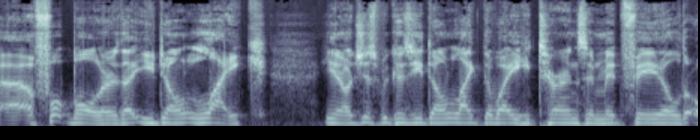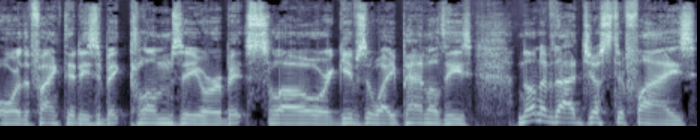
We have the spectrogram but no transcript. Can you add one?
a footballer that you don't like. You know, just because you don't like the way he turns in midfield, or the fact that he's a bit clumsy, or a bit slow, or gives away penalties. None of that justifies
